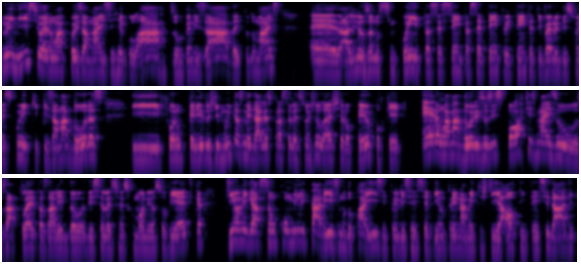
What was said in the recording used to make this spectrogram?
No início era uma coisa mais irregular, desorganizada e tudo mais. É, ali nos anos 50, 60, 70, 80 tiveram edições com equipes amadoras e foram períodos de muitas medalhas para as seleções do leste europeu, porque eram amadores os esportes, mas os atletas ali do, de seleções como a União Soviética tinham ligação com o militarismo do país, então eles recebiam treinamentos de alta intensidade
